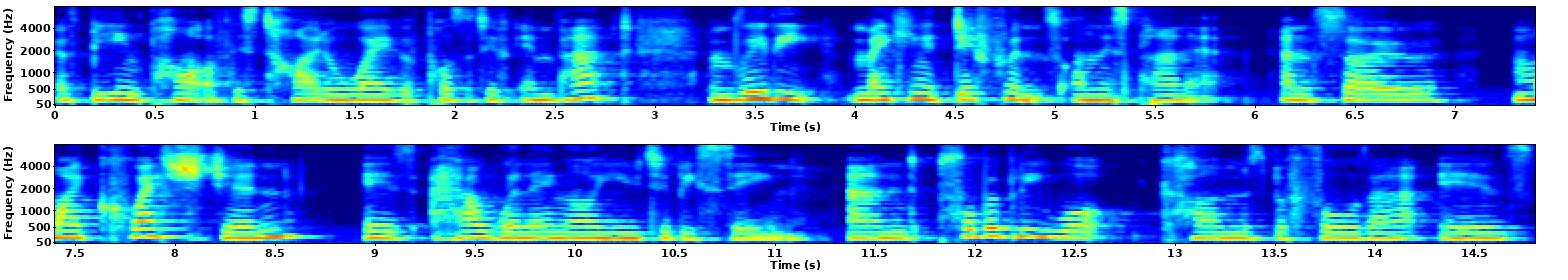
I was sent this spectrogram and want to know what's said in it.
of being part of this tidal wave of positive impact and really making a difference on this planet. And so, my question is how willing are you to be seen? And probably what comes before that is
